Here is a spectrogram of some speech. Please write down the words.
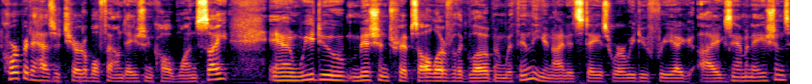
Corporate has a charitable foundation called OneSight, and we do mission trips all over the globe and within the United States where we do free eye examinations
